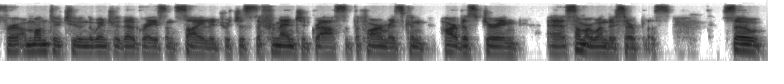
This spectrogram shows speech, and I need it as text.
for a month or two in the winter, they'll graze on silage, which is the fermented grass that the farmers can harvest during uh, summer when they're surplus. So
